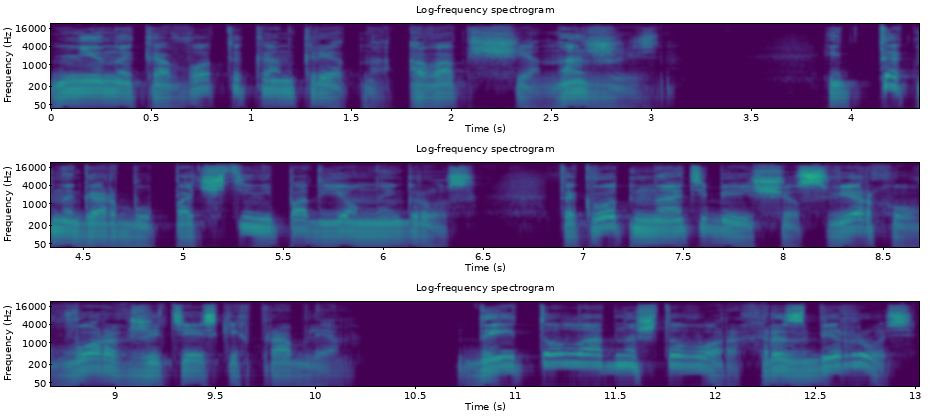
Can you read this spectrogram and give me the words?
Не на кого-то конкретно, а вообще на жизнь. И так на горбу почти неподъемный груз. Так вот на тебе еще сверху ворох житейских проблем. Да и то ладно, что ворох, разберусь.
